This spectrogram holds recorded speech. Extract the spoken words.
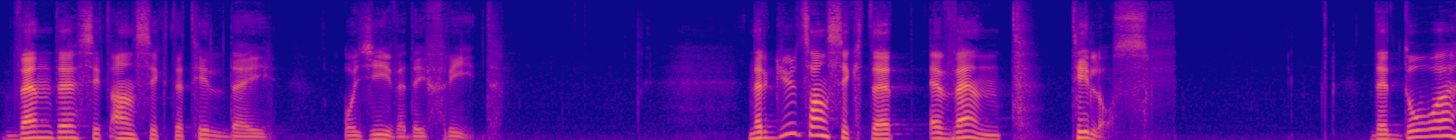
vände sitt ansikte till dig och give dig frid. När Guds ansikte är vänt till oss, det är då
